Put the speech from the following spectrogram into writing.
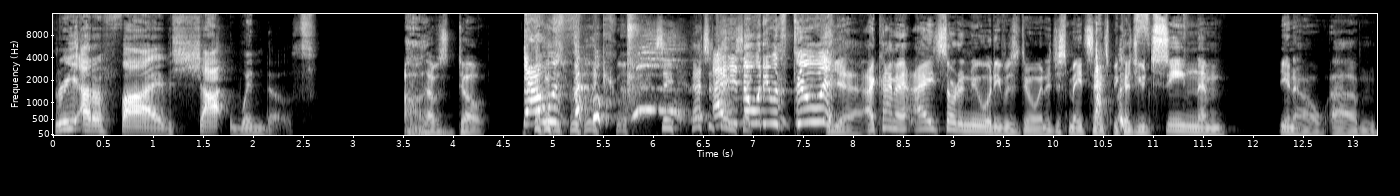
3 out of 5 shot windows." Oh, that was dope. That was really cool. See, that's the I didn't know like- what he was doing. yeah, I kind of, I sort of knew what he was doing. It just made sense because you'd seen them, you know, um,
